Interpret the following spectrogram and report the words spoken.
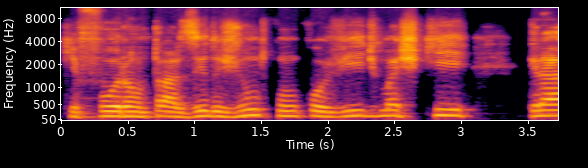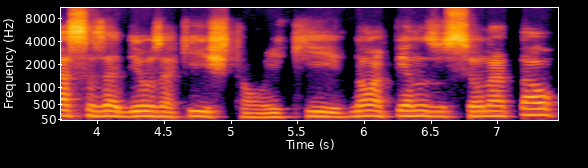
que foram trazidas junto com o Covid, mas que, graças a Deus, aqui estão e que não apenas o seu Natal,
